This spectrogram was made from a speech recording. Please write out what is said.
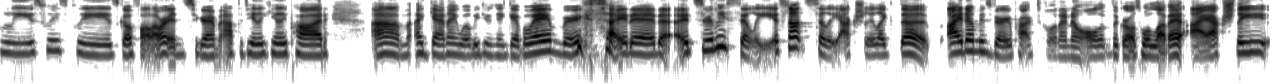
please, please, please go follow our Instagram at the Daily Kaylie Pod. Um, again, I will be doing a giveaway. I'm very excited. It's really silly. It's not silly, actually. Like the item is very practical, and I know all of the girls will love it. I actually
